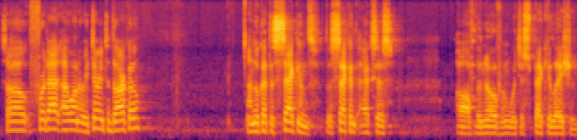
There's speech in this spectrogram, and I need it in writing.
So for that, I want to return to Darko and look at the second, the second axis of the novum, which is speculation.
